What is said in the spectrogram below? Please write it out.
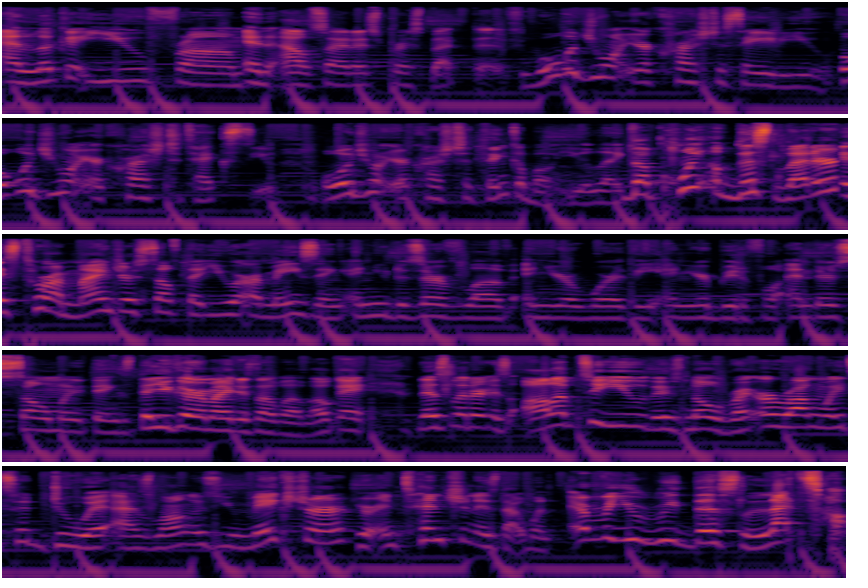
and look at you from an outsider's perspective. What would you want your crush to say to you? What would you want your crush to text you? What would you want your crush to think about you? Like the point of this letter is to remind yourself that you are amazing and you deserve love and you're worthy and you're beautiful and there's so many things that you can remind yourself of, okay? This letter is all up to you. There's no right or wrong way to do it as long as you make sure your intention is that whenever you read this letter,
